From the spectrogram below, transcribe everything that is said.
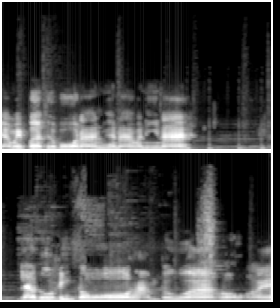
ยังไม่เปิดเทอร์โบนะเพื่อนนะวันนี้นะ แล้วดูสิงโตสามตัวโหย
